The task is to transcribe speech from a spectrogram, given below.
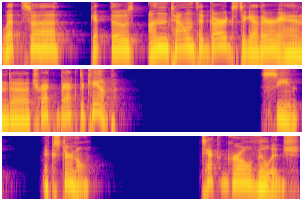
Let's, uh, get those untalented guards together and, uh, track back to camp. Scene External Tekagral Village,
